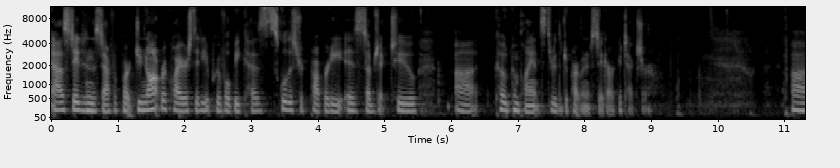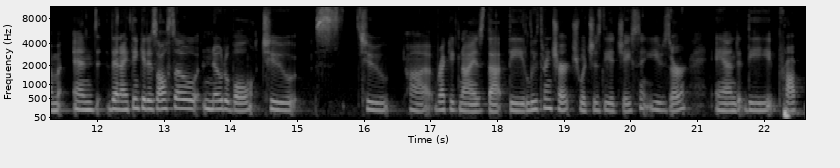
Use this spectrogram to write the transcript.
as stated in the staff report, do not require city approval because school district property is subject to uh, code compliance through the Department of State Architecture. Um, and then I think it is also notable to to uh, recognize that the Lutheran Church, which is the adjacent user and the prop,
